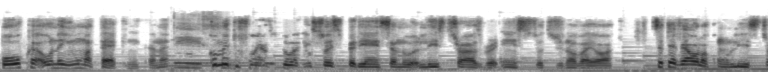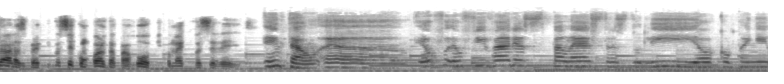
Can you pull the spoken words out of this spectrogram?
pouca ou nenhuma técnica, né? Isso. Como é que foi a sua, a sua, experiência no Lee Strasberg Institute de Nova York? Você teve aula com o Lee Strasberg? Você concorda com a Hope? Como é que você vê isso? Então, uh, eu, eu vi várias palestras do Lee, eu acompanhei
